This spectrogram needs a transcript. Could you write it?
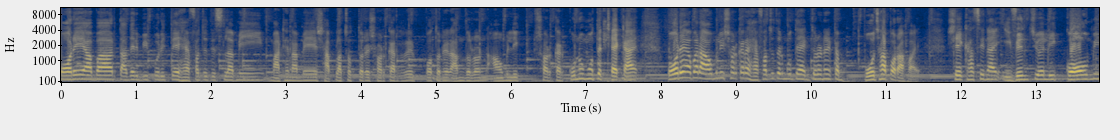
পরে আবার তাদের বিপরীতে হেফাজত ইসলামী মাঠে নামে শাপলা চত্বরে সরকারের পতনের আন্দোলন, আওয়ামী লীগ সরকার কোনো মতে ঠেকায়। পরে আবার আওয়ামী লীগ সরকারের হেফাজতের মধ্যে এক ধরনের একটা বোঝাপড়া হয়। শেখ হাসিনা ইভেনচুয়ালি কওমি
